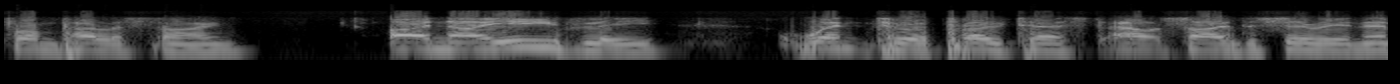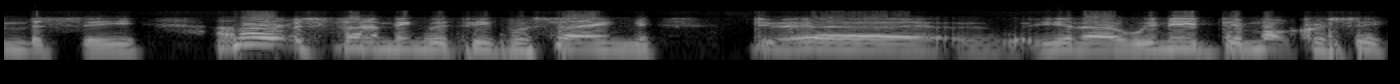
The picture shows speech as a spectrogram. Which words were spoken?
from Palestine, I naively went to a protest outside the Syrian embassy, and I was standing with people saying, uh, you know, we need democracy,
